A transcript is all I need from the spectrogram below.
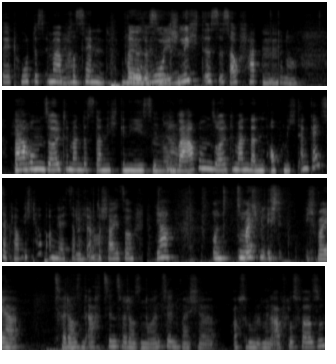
der Tod ist immer Ja. präsent. Wo, wo. Licht ist, ist auch Schatten. Genau. Warum sollte man das dann nicht genießen? Und warum sollte man dann auch nicht an Geister glauben? Ich glaube an Geister, Ich verdammte. Scheiße. Ja, und zum Beispiel, ich, ich war ja 2018, 2019, war ich ja absolut in meiner Abschlussphase.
